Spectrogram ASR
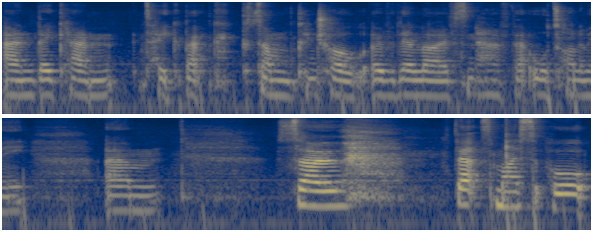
and they can take back some control over their lives and have that autonomy. Um, so that's my support.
